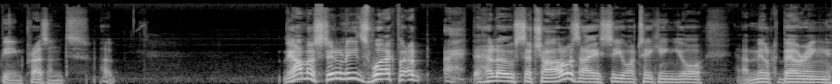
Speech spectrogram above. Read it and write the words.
being present. Uh, the armor still needs work, but uh, hello, Sir Charles. I see you are taking your uh, milk-bearing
